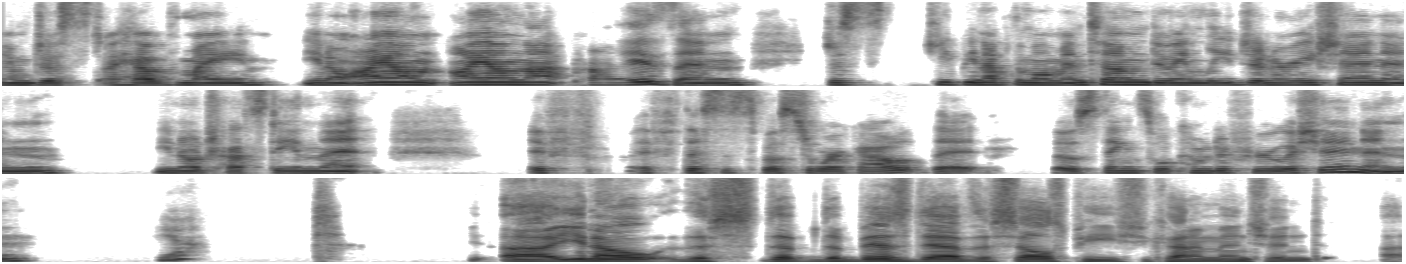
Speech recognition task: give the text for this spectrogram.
I'm just I have my, you know, eye on eye on that prize and just keeping up the momentum, doing lead generation and, you know, trusting that if if this is supposed to work out that those things will come to fruition and yeah uh you know this the the biz dev the sales piece you kind of mentioned uh,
